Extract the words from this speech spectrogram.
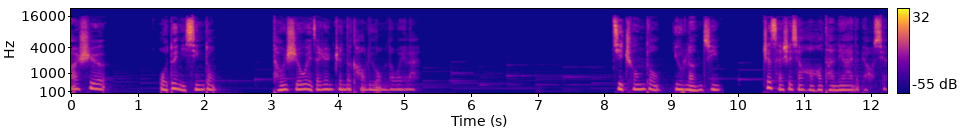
而是我对你心动，同时我也在认真的考虑我们的未来，既冲动又冷静，这才是想好好谈恋爱的表现。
